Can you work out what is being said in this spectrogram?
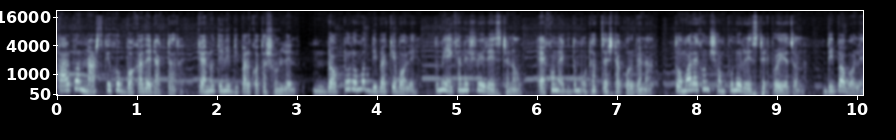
তারপর নার্সকে খুব বকা দেয় ডাক্তার। কেন তিনি দীপার কথা শুনলেন? ডক্টর ওমর দীপাকে বলে, তুমি এখানে শুয়ে রেস্ট নাও। এখন একদম ওঠার চেষ্টা করবে না। তোমার এখন সম্পূর্ণ রেস্টের প্রয়োজন। দীপা বলে,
